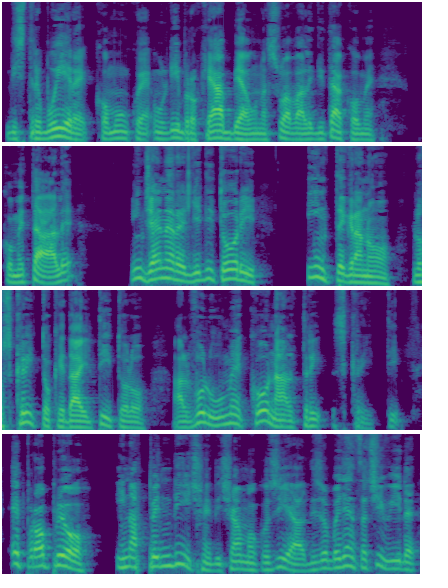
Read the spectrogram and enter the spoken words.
distribuire comunque un libro che abbia una sua validità come, come tale, in genere gli editori integrano lo scritto che dà il titolo al volume con altri scritti. E proprio in appendice, diciamo così, a disobbedienza civile,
